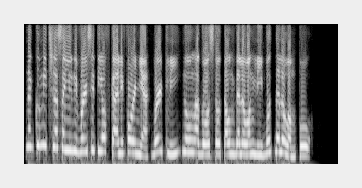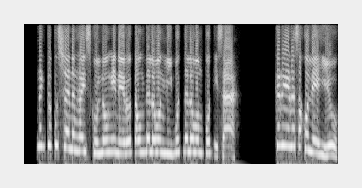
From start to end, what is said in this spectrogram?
Nag-commit siya sa University of California, Berkeley, noong Agosto taong 2020. Nagtapos siya ng high school noong Enero taong 2021. Karera sa kolehiyo.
